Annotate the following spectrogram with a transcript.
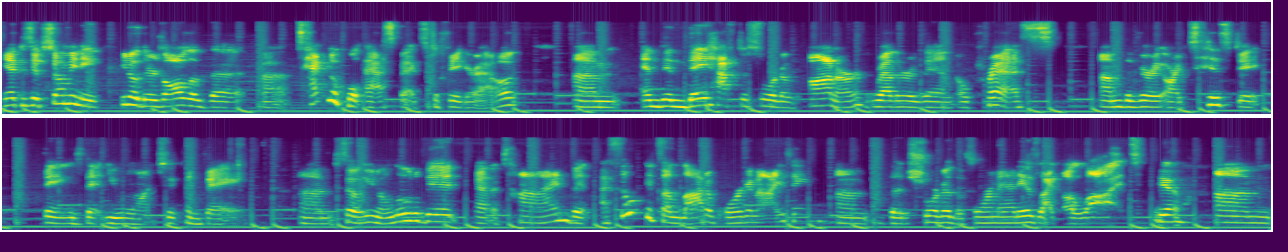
Yeah, because there's so many, you know, there's all of the uh, technical aspects to figure out. Um, and then they have to sort of honor rather than oppress um, the very artistic things that you want to convey. Um, so, you know, a little bit at a time, but I feel like it's a lot of organizing. Um, the shorter the format is, like a lot. Yeah. Um,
